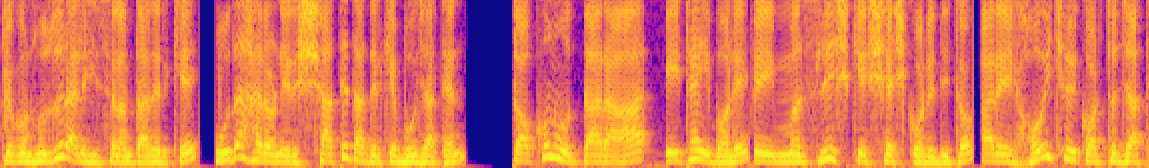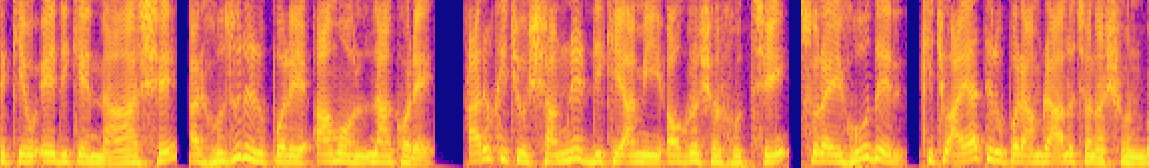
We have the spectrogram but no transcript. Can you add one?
যখন হুজুর আলী ইসলাম তাদেরকে উদাহরণের সাথে তাদেরকে বোঝাতেন তখনও তারা এটাই বলে, এই মজলিসকে শেষ করে দিত। আর এই হইচই করত যাতে কেউ এদিকে না আসে আর হুজুরের উপরে আমল না করে। আরও কিছু সামনের দিকে আমি অগ্রসর হচ্ছি। সুরাই হুদের কিছু আয়াতের উপরে আমরা আলোচনা শুনব।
